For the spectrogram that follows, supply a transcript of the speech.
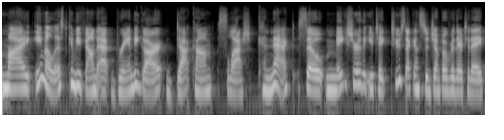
My email list can be found at brandygar.com slash connect. So make sure that you take two seconds to jump over there today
